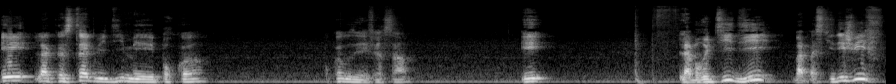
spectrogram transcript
Et la Costa lui dit Mais pourquoi? Pourquoi vous allez faire ça? Et l'abruti dit Bah parce qu'il est juif.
